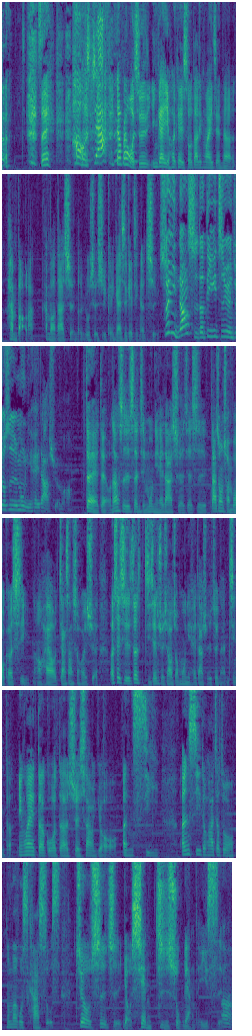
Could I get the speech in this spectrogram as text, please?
所以 好瞎，要不然我其实应该也会可以收到另外一间的汉堡啦，汉堡大学的入学许可应该是可以进得去。所以你当时的第一志愿就是慕尼黑大学吗？对对，我当时是申请慕尼黑大学，而且是大众传播科系，然后还有加上社会学，而且其实这几间学校中，慕尼黑大学是最难进的，因为德国的学校有 NC，NC 的话叫做 Numerus Casus，就是指有限制数量的意思。嗯，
